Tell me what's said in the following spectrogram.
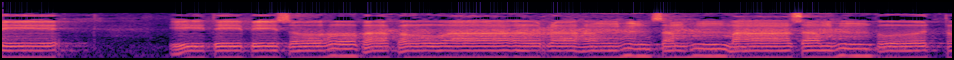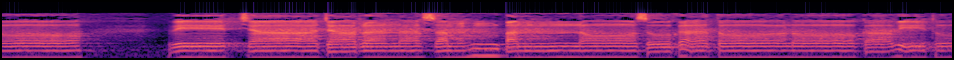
ติอิติปิโสภะคะวะระหังสัมมาสัมพุทโธ วิชาจารณสัมปันโนสุขโตโลกวิทู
